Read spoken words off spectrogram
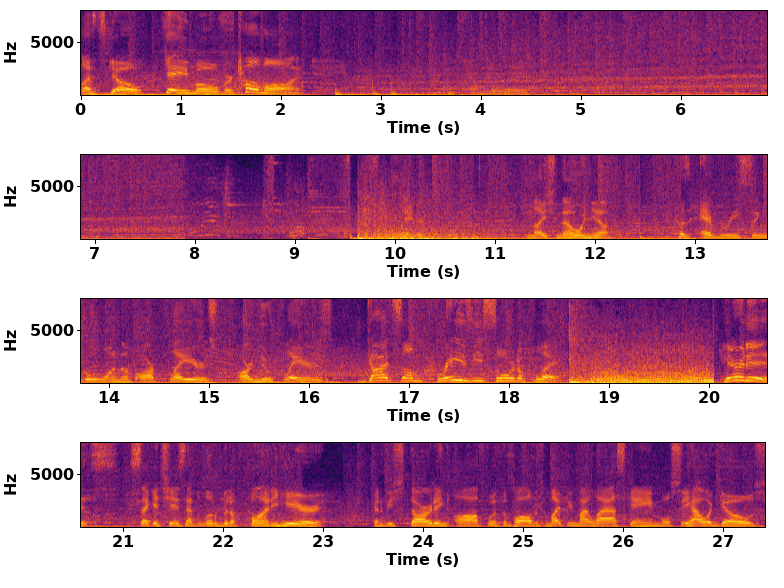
Let's go. Game over. Come on. Nice knowing you. Because every single one of our players, our new players, got some crazy sort of play. Here it is. Second chance to have a little bit of fun here. Gonna be starting off with the ball. This might be my last game. We'll see how it goes.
